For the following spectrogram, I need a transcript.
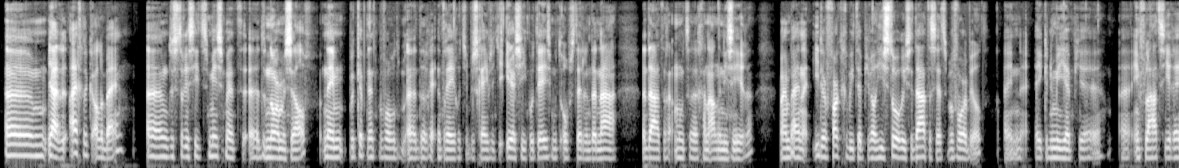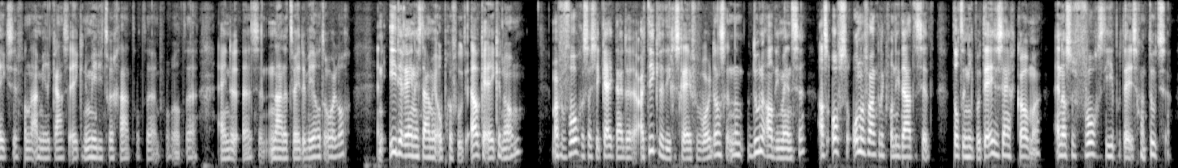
Um, ja, eigenlijk allebei. Uh, dus er is iets mis met uh, de normen zelf. Neem, ik heb net bijvoorbeeld de, het regeltje beschreven dat je eerst je hypothese moet opstellen en daarna de data moet gaan analyseren. Maar in bijna ieder vakgebied heb je wel historische datasets bijvoorbeeld. In economie heb je inflatiereeksen van de Amerikaanse economie die teruggaat tot bijvoorbeeld einde, na de Tweede Wereldoorlog. En iedereen is daarmee opgevoed. Elke econoom maar vervolgens, als je kijkt naar de artikelen die geschreven worden, dan, doen al die mensen alsof ze onafhankelijk van die dataset tot een hypothese zijn gekomen. En als ze vervolgens die hypothese gaan toetsen.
